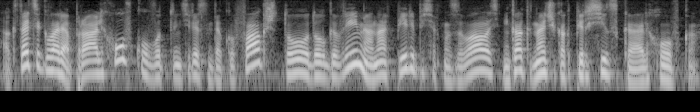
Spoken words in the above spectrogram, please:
А, кстати говоря, про Ольховку, вот интересный такой факт, что долгое время она в переписях называлась никак иначе, как персидская Ольховка.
